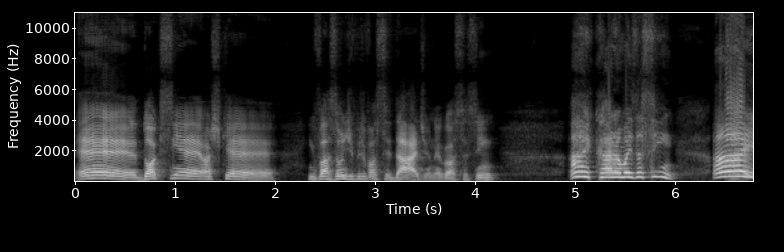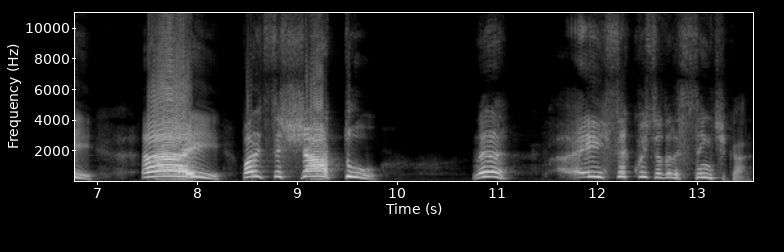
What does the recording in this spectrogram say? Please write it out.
É, doxing é, acho que é invasão de privacidade, um negócio assim. Ai, cara, mas assim, ai, ai, para de ser chato, né? Isso é coisa de adolescente, cara.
